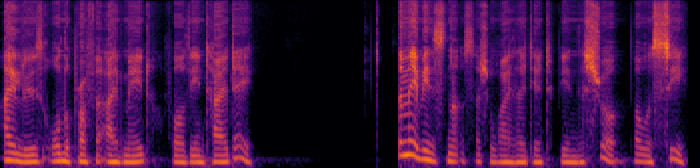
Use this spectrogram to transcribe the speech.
I lose all the profit I've made for the entire day. So maybe it's not such a wise idea to be in this short, but we'll see.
